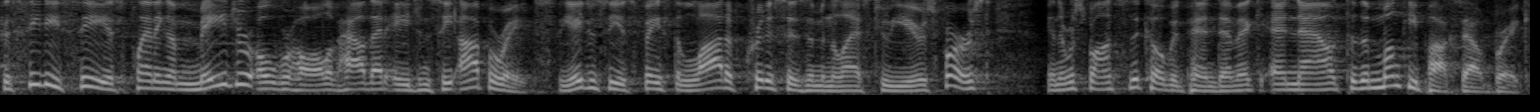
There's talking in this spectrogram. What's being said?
The CDC is planning a major overhaul of how that agency operates. The agency has faced a lot of criticism in the last two years. First, in the response to the COVID pandemic, and now to the monkeypox outbreak.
